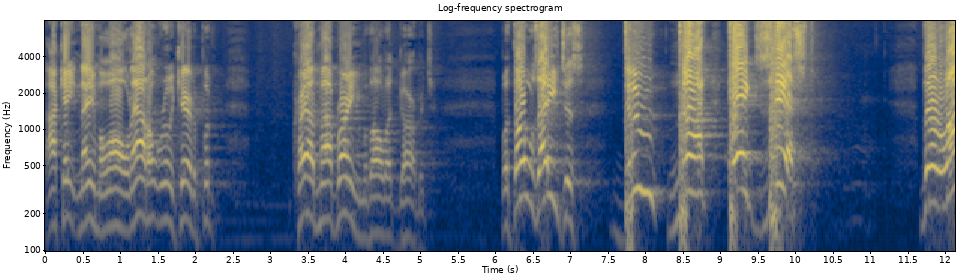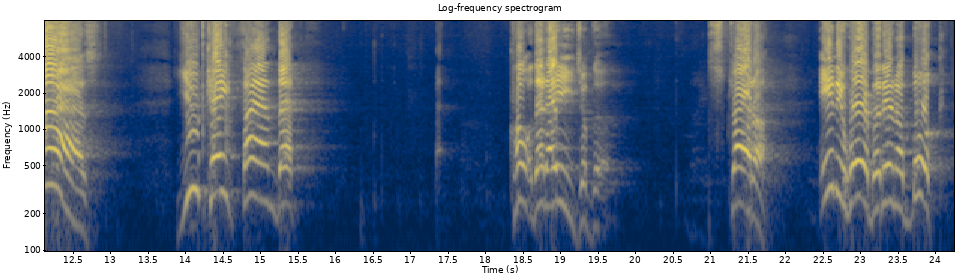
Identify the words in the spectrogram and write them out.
I can't name them all now. I don't really care to put crowd my brain with all that garbage. But those ages do not exist. They're lies. You can't find that that age of the strata anywhere but in a book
